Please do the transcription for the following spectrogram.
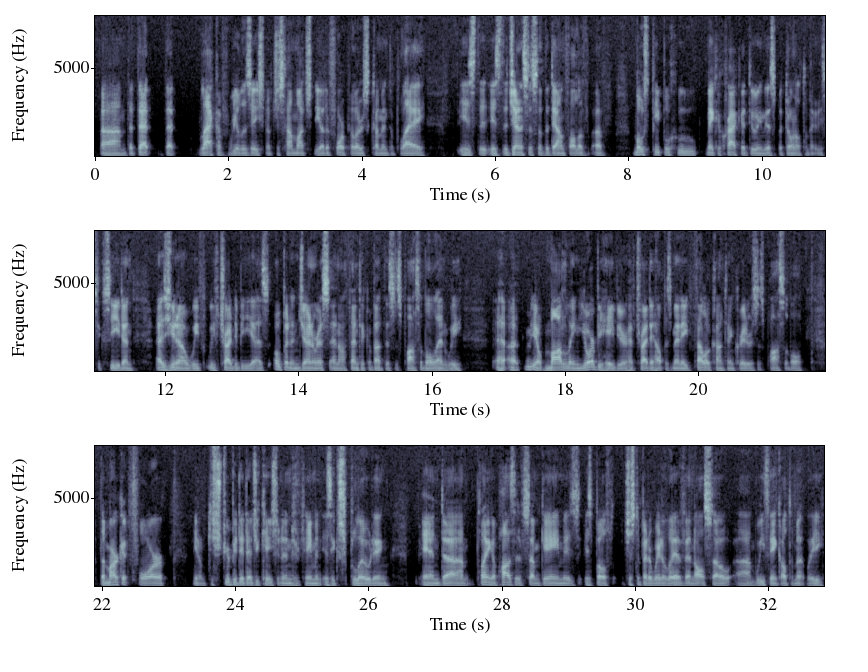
Um, that that that lack of realization of just how much the other four pillars come into play is the is the genesis of the downfall of, of most people who make a crack at doing this but don't ultimately succeed. And as you know, we've we've tried to be as open and generous and authentic about this as possible, and we, uh, uh, you know, modeling your behavior, have tried to help as many fellow content creators as possible. The market for you know distributed education and entertainment is exploding, and um, playing a positive sum game is is both just a better way to live and also um, we think ultimately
